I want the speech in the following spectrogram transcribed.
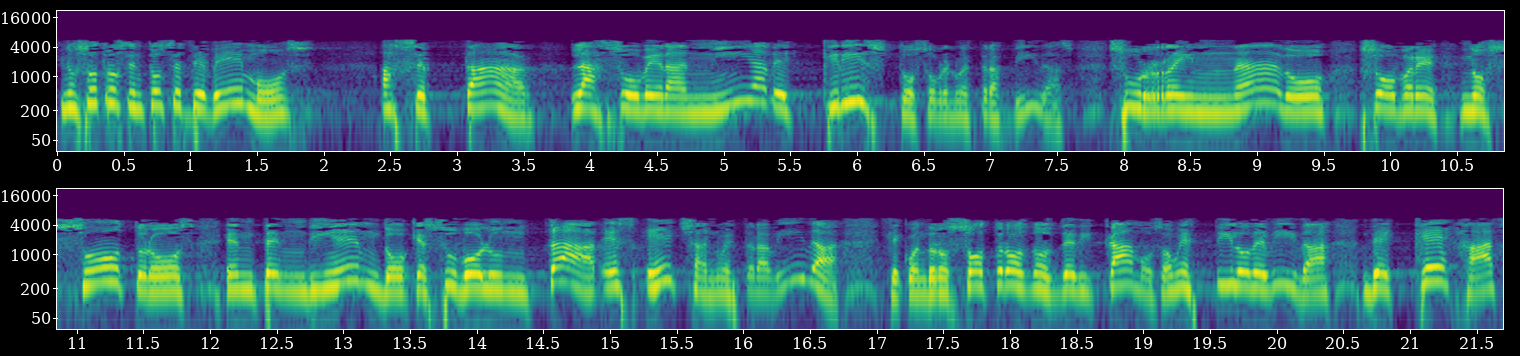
Y nosotros entonces debemos aceptar la soberanía de Cristo sobre nuestras vidas, su reinado sobre nosotros, entendiendo que su voluntad es hecha en nuestra vida, que cuando nosotros nos dedicamos a un estilo de vida de quejas,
